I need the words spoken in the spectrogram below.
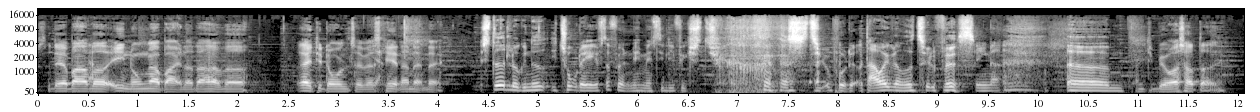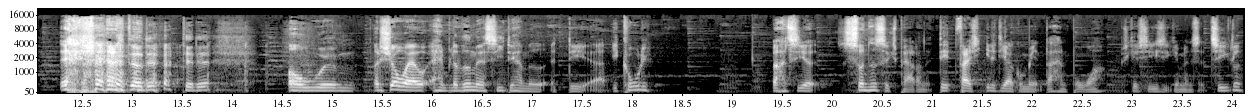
Så det har bare ja. været en unge arbejder, der har været rigtig dårlig til at vaske ja. hænder den dag. Stedet lukkede ned i to dage efterfølgende, mens de lige fik styr, styr på det. Og der har jo ikke været noget tilfælde senere. Øhm, Men de blev også opdaget. ja, det var det. det, er det. Og, øhm, og det sjove er jo, at han bliver ved med at sige det her med, at det er E. coli. Og han siger, sundhedseksperterne, det er faktisk et af de argumenter, han bruger, skal jeg sige, igennem hans artikel.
